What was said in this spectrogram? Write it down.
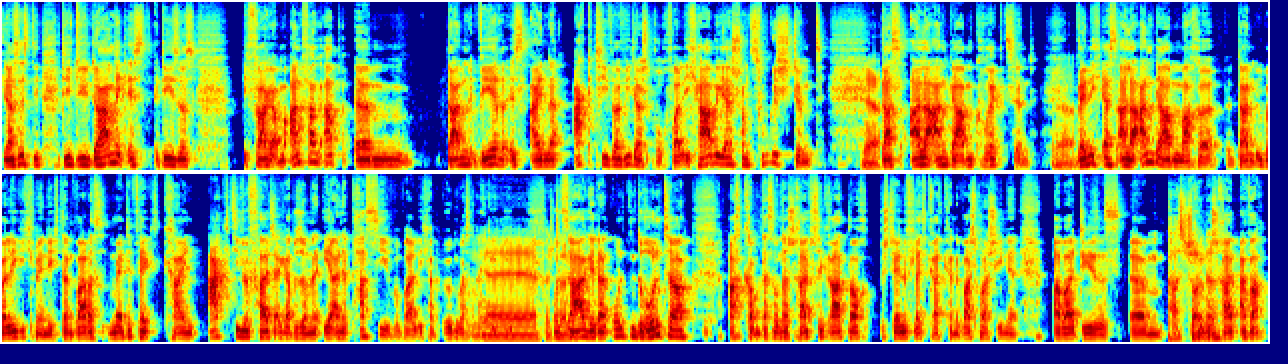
Das ist die, die Dynamik ist dieses, ich frage am Anfang ab, ähm, dann wäre es ein aktiver Widerspruch, weil ich habe ja schon zugestimmt, ja. dass alle Angaben korrekt sind. Ja. Wenn ich erst alle Angaben mache, dann überlege ich mir nicht, dann war das im Endeffekt keine aktive Falscheingabe, sondern eher eine passive, weil ich habe irgendwas ja, eingegeben und sage dann unten drunter, ach komm, das unterschreibst du gerade noch, bestelle vielleicht gerade keine Waschmaschine, aber dieses ähm, passt schon, unterschreib ne? einfach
